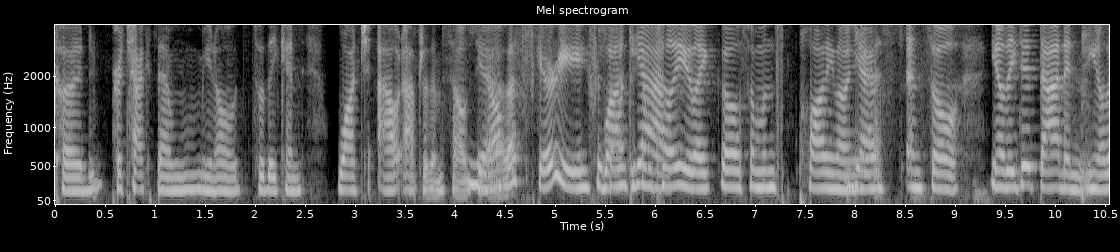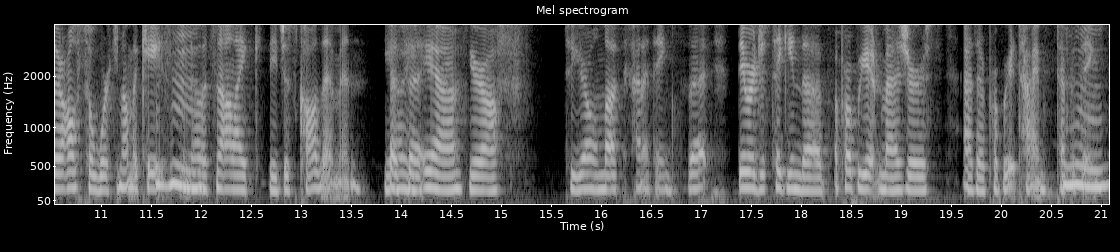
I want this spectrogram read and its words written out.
could protect them, you know, so they can watch out after themselves, you Yeah, know? that's scary for someone to yeah. come tell you, like, oh, someone's plotting on you. Yes. And so, you know, they did that and, you know, they're also working on the case. You mm-hmm. know, it's not like they just call them and, you That's know, it, yeah. you're off to your own luck kind of thing. But they were just taking the appropriate measures at the appropriate time type of thing. Mm-hmm.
